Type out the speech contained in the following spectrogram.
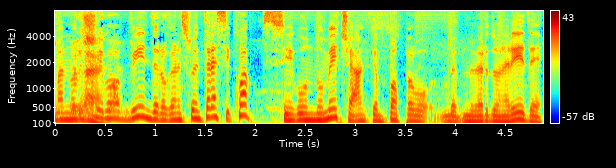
ma, non riuscivo eh. a venderlo, che nei suoi interessi. Qua secondo me c'è anche un po' proprio, mi perdonerete,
